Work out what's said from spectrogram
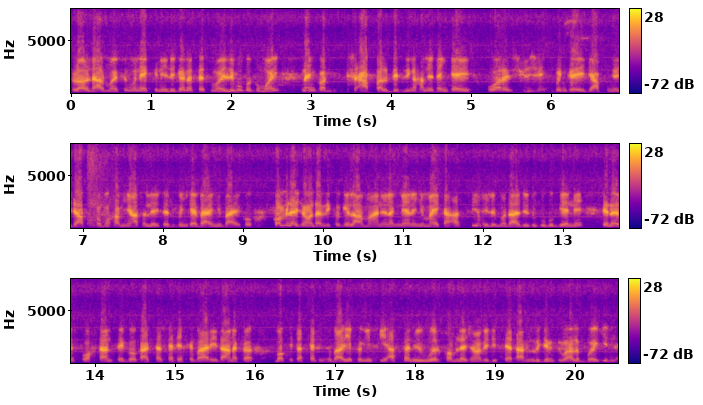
Loolu daal mooy, fi mu nekk nii, li gën a fés mooy, li mu bëgg mooy nañ ko àppal bis bi nga xam ne dañ koy war a jugé. Bu ñu koy jàpp, ñu jàpp ko, mu xam ñaata lay tëdd. Bu ñu koy bàyyi, ñu bàyyi ko. Comme Légion d'Avis Kogi Laamaane nag, nee na ñu may ko as simili, mu daal di dugg. Bu génnee, dina def waxtaan, feggoo ko ak taskati xibaar yi. Daanaka. Mbokki taskati xibaar yépp a ngi fii, askan wi wër comme légende bi di seetaan lu jëm ci wàllu Boy Djiné.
